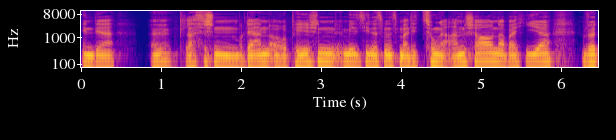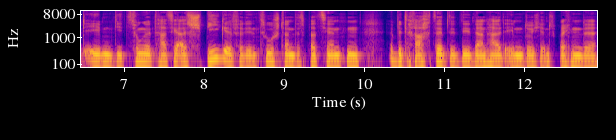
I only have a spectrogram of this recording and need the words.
in der klassischen modernen europäischen Medizin, dass wir uns mal die Zunge anschauen, aber hier wird eben die Zunge tatsächlich als Spiegel für den Zustand des Patienten betrachtet, die dann halt eben durch entsprechende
